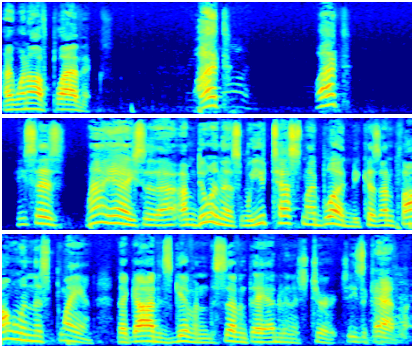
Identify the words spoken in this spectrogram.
I went off Plavix. What? What? He says, well, yeah, he said, I'm doing this. Will you test my blood? Because I'm following this plan that God has given the Seventh day Adventist Church. He's a Catholic.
